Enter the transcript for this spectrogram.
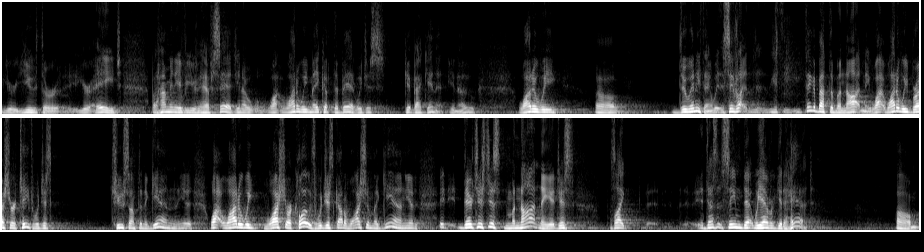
your youth or your age. But how many of you have said, you know, why, why do we make up the bed? We just get back in it, you know? Why do we uh, do anything. It seems like you think about the monotony. Why, why do we brush our teeth? We just chew something again. You know, why, why do we wash our clothes? We just got to wash them again. You know, it, it, there's just just monotony. It just it's like it doesn't seem that we ever get ahead. Um,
